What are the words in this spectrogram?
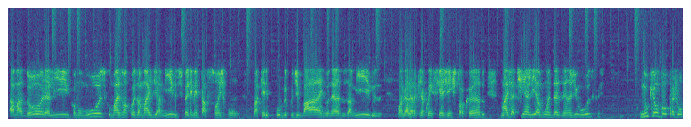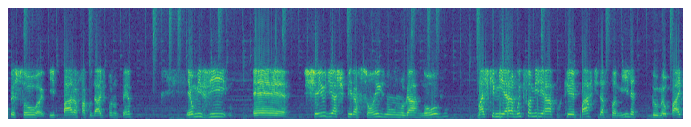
amadora ali como músico, mas uma coisa mais de amigos, experimentações com, com aquele público de bairro, né, dos amigos, uma galera que já conhecia a gente tocando, mas já tinha ali algumas dezenas de músicas. No que eu vou para João Pessoa e para a faculdade por um tempo, eu me vi é, cheio de aspirações num lugar novo, mas que me era muito familiar, porque parte da família do meu pai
